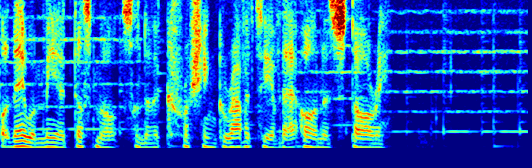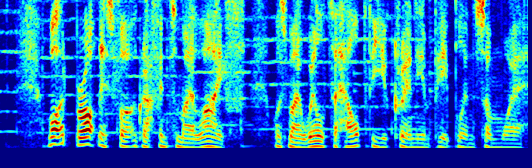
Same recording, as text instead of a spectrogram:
But they were mere dust motes under the crushing gravity of their owner's story. What had brought this photograph into my life was my will to help the Ukrainian people in some way.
